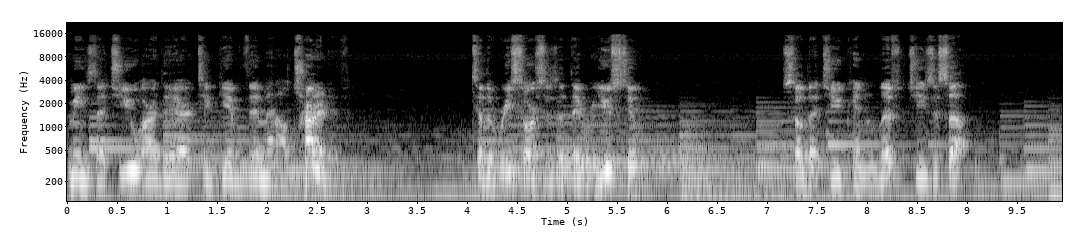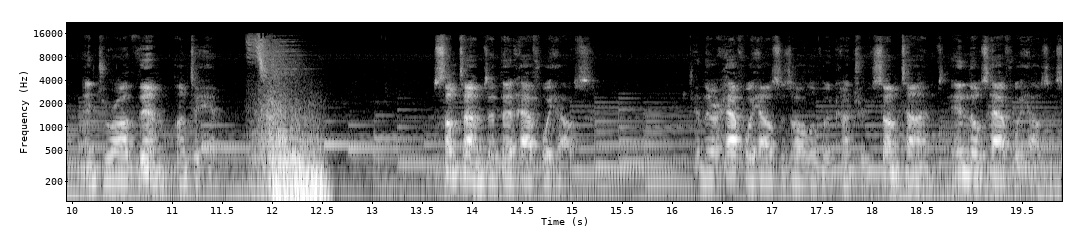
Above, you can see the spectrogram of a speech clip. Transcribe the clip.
means that you are there to give them an alternative to the resources that they were used to so that you can lift Jesus up and draw them unto him. Sometimes at that halfway house, and there are halfway houses all over the country, sometimes in those halfway houses,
